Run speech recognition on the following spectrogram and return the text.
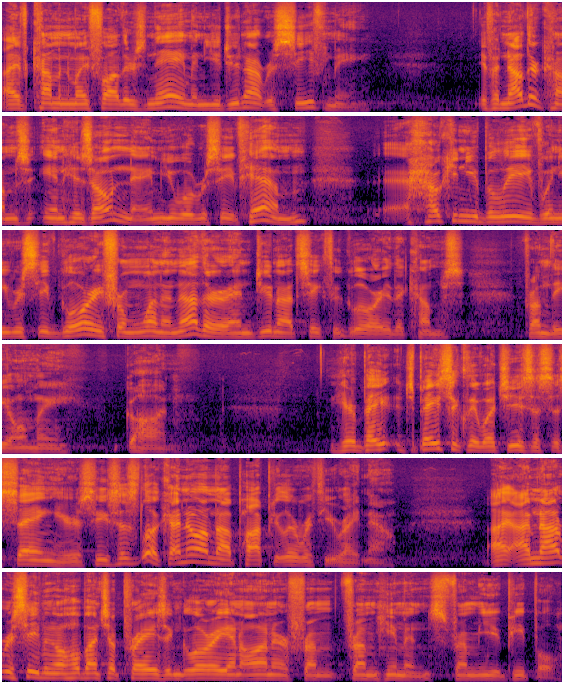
I have come in my Father's name, and you do not receive me. If another comes in his own name, you will receive him. How can you believe when you receive glory from one another and do not seek the glory that comes from the only God? Here, it's basically what Jesus is saying here is he says, Look, I know I'm not popular with you right now. I, am not receiving a whole bunch of praise and glory and honor from, from humans, from you people.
